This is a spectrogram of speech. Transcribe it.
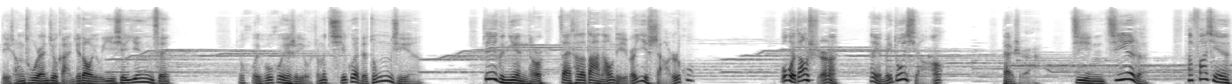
李成突然就感觉到有一些阴森，这会不会是有什么奇怪的东西啊？这个念头在他的大脑里边一闪而过。不过当时呢，他也没多想。但是紧接着，他发现。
